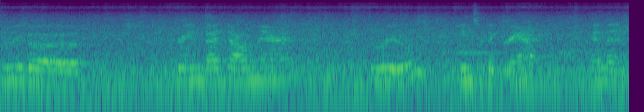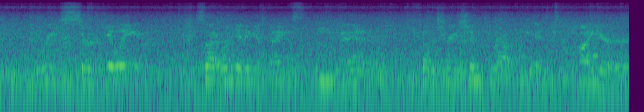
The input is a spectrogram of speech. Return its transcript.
through the grain bed down there, through into the grant, and then recirculate so that we're getting a nice even filtration throughout the entire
